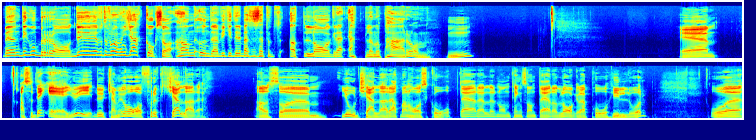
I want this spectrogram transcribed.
Men det går bra. Du, vi har fått en fråga från Jack också. Han undrar vilket är det bästa sättet att lagra äpplen och päron? Ehm, alltså det är ju i, du kan ju ha fruktkällare. Alltså ehm, jordkällare, att man har skåp där eller någonting sånt där och lagrar på hyllor. Och eh,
